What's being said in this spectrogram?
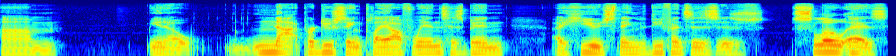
um, you know not producing playoff wins has been a huge thing. The defense is, is slow has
